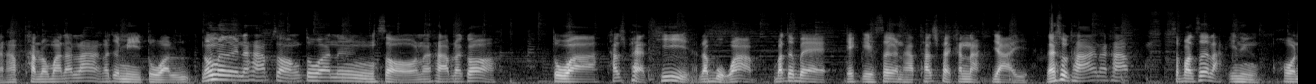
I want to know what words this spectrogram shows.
นะครับถัดลงมาด้านล่างก็จะมีตัวน้องเนยนะครับ 2 ตัว 1 2 นะครับ แล้วก็ตัวทัชแพดที่ระบุว่า Butterbear X Acer นะครับทัชแพดขนาดใหญ่ และสุดท้ายนะครับ สปอนเซอร์หลักอีกหนึ่ง คน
